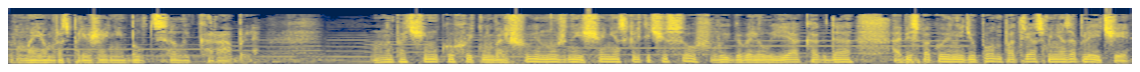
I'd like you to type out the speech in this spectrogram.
в моем распоряжении был целый корабль. «На починку, хоть небольшую, нужно еще несколько часов», — выговорил я, когда обеспокоенный Дюпон потряс меня за плечи.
